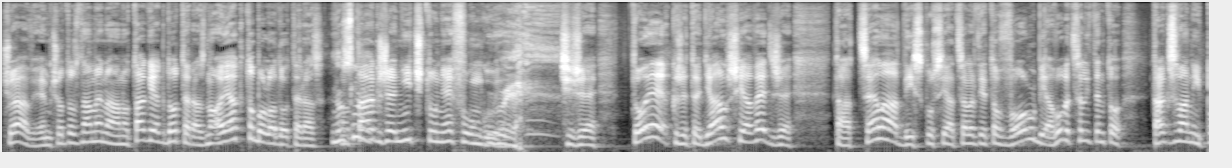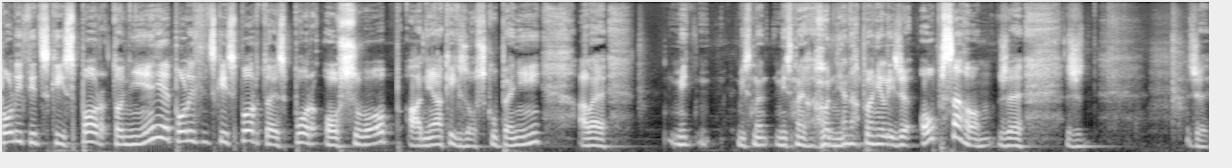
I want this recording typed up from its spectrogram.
čo ja viem, čo to znamená? No tak, jak doteraz. No a jak to bolo doteraz? No, no tak, že nič tu nefunguje. Čiže to je, akože to je ďalšia vec, že tá celá diskusia, celé tieto voľby a vôbec celý tento tzv. politický spor, to nie je politický spor, to je spor osôb a nejakých zoskupení, ale my, my, sme, my sme ho nenaplnili, že obsahom, že, že, že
